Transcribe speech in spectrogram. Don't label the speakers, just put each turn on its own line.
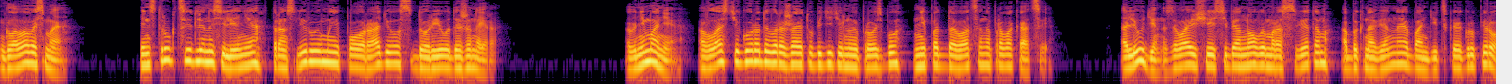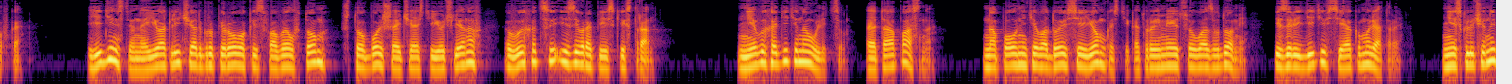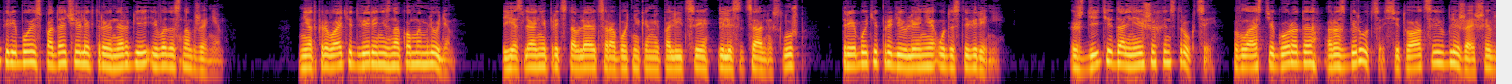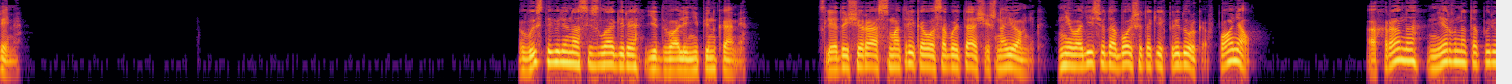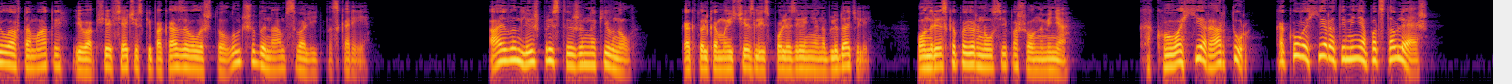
Глава 8. Инструкции для населения, транслируемые по радиос до Рио-де-Жанейро. Внимание! Власти города выражают убедительную просьбу не поддаваться на провокации. Люди, называющие себя новым рассветом, обыкновенная бандитская группировка. Единственное ее отличие от группировок из фавел в том, что большая часть ее членов – выходцы из европейских стран. Не выходите на улицу. Это опасно. Наполните водой все емкости, которые имеются у вас в доме, и зарядите все аккумуляторы. Не исключены перебои с подачей электроэнергии и водоснабжением. Не открывайте двери незнакомым людям. Если они представляются работниками полиции или социальных служб, требуйте предъявления удостоверений. Ждите дальнейших инструкций. Власти города разберутся с ситуацией в ближайшее время. Выставили нас из лагеря едва ли не пинками. «В следующий раз смотри, кого с собой тащишь, наемник. Не води сюда больше таких придурков, понял?» Охрана нервно топырила автоматы и вообще всячески показывала, что лучше бы нам свалить поскорее. Айвен лишь пристыженно кивнул. Как только мы исчезли из поля зрения наблюдателей, он резко повернулся и пошел на меня. «Какого хера, Артур? Какого хера ты меня подставляешь?»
